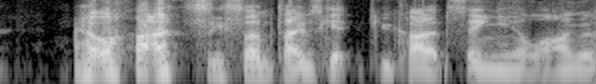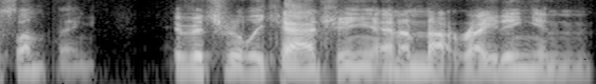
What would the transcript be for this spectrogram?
I will honestly sometimes get too caught up singing along with something if it's really catchy and I'm not writing and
